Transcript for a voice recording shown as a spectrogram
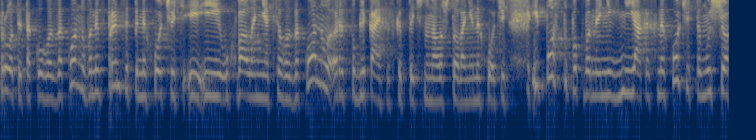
проти такого закону, вони в принципі не хочуть і, і ухвалення цього закону. Республіканці скептично налаштовані не хочуть, і поступок вони ніяких не хочуть, тому що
